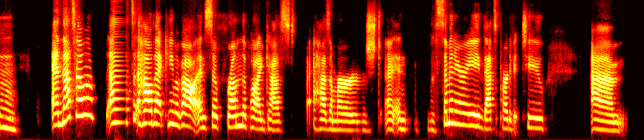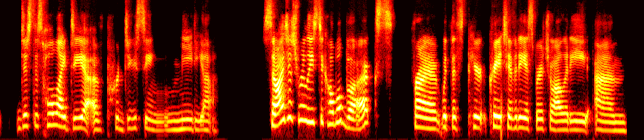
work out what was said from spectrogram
Mm. And that's how that's how that came about. And so from the podcast, has emerged and the seminary that's part of it too um just this whole idea of producing media so i just released a couple books from with this creativity and spirituality um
